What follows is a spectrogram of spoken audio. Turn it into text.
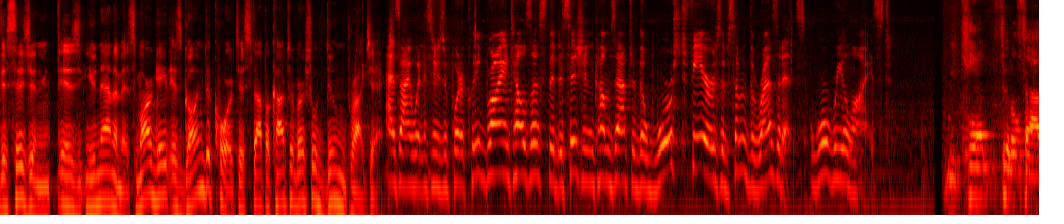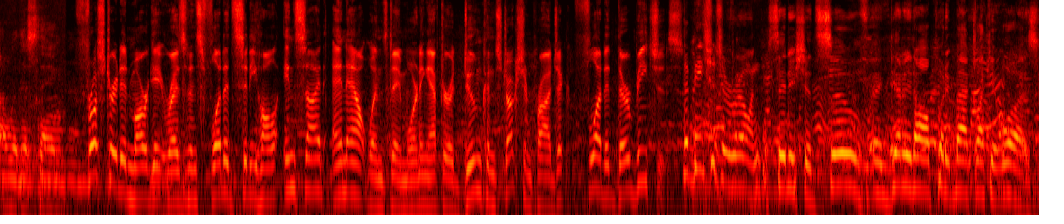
decision is unanimous. Margate is going to court to stop a controversial dune project. As Eyewitness News reporter Cleve Bryan tells us, the decision comes after the worst fears of some of the residents were realized. We can't fiddle faddle with this thing. Frustrated Margate residents flooded City Hall inside and out Wednesday morning after a dune construction project flooded their beaches. The beaches are ruined. The city should sue and get it all, put it back like it was.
